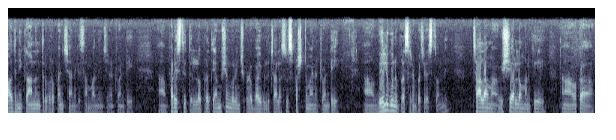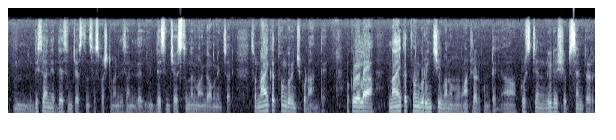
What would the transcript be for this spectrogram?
ఆధునిక అనంతర ప్రపంచానికి సంబంధించినటువంటి పరిస్థితుల్లో ప్రతి అంశం గురించి కూడా బైబిల్ చాలా సుస్పష్టమైనటువంటి వెలుగును ప్రసరింపచేస్తుంది. చాలా విషయాల్లో మనకి ఒక దిశానిర్దేశం చేస్తుంది సుస్పష్టమైన దిశానిర్దేశం చేస్తుందని మనం గమనించాలి. సో నాయకత్వం గురించి కూడా అంతే. ఒకవేళ నాయకత్వం గురించి మనం మాట్లాడుకుంటే Christian leadership centre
